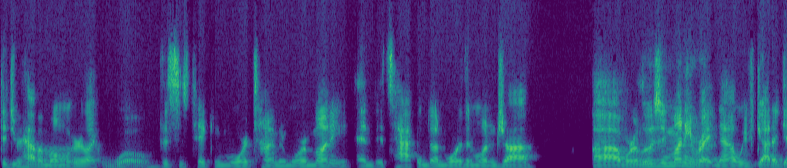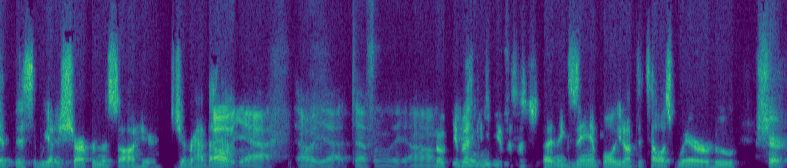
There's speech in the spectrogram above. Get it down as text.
Did you have a moment where you're like, whoa, this is taking more time and more money, and it's happened on more than one job? Uh, we're losing money right now. We've got to get this. We got to sharpen the saw here. Did you ever have that? Oh happen? yeah, oh yeah, definitely. Um, so give us, we, give us an example. You don't have to tell us where or who. Sure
